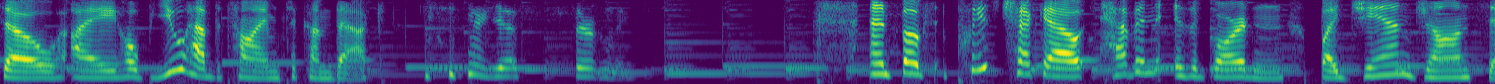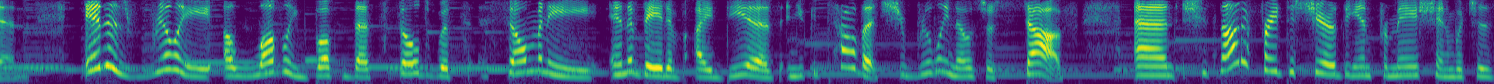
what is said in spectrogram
So I hope you have the time to come back. yes, certainly. And folks, please check out Heaven is a Garden by Jan Johnsen. It is really a lovely book that's filled with so many innovative ideas, and you can tell that she really knows her stuff. And she's not afraid to share the information, which is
